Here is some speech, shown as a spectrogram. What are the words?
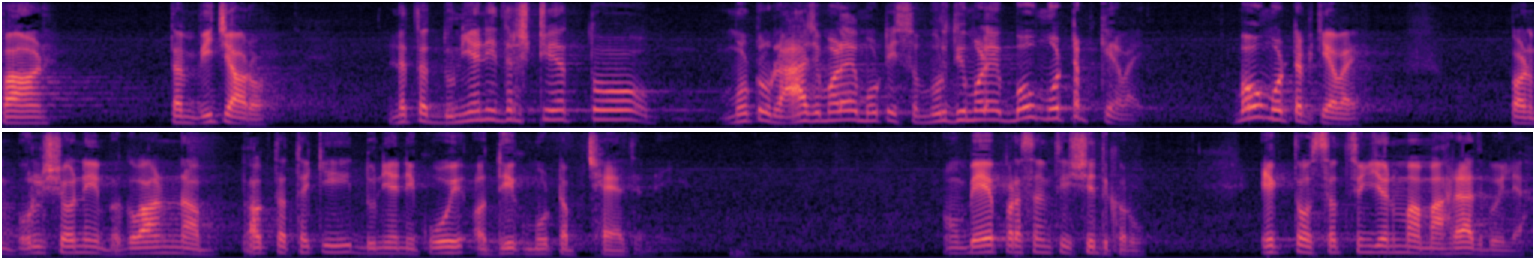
પણ તમે વિચારો ન તો દુનિયાની દ્રષ્ટિએ તો મોટું રાજ મળે, મોટી સમૃદ્ધિ મળે, બહુ મોટપ કહેવાય. બહુ મોટપ કહેવાય. પણ ભૂલશો નહીં, ભગવાનના ભક્ત થકી દુનિયાની કોઈ અધિક મોટપ છે જ નહીં. હું બે પ્રસંગથી સિદ્ધ કરું. એક તો સત્સંજનમાં મહારાજ બોલ્યા,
